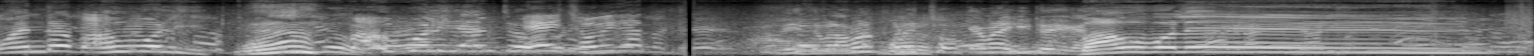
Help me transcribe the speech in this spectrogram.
মহেন্দ্র বাহুবলি। হ্যাঁ? বাহুবলি জানছো এই ছবিটা বাহুবলি বাহুবলি টু হায় হায় হায়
